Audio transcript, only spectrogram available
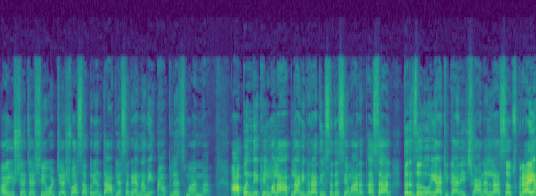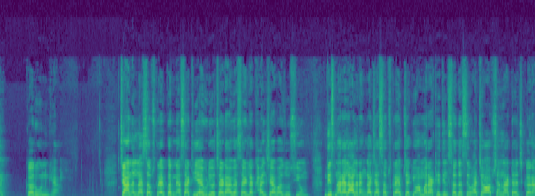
आयुष्याच्या शेवटच्या श्वासापर्यंत आपल्या सगळ्यांना मी आपलंच मानणार. आपण देखील मला आपलं आणि घरातील सदस्य मानत असाल तर जरूर या ठिकाणी चॅनलला सबस्क्राईब करून घ्या. चॅनलला सबस्क्राईब करण्यासाठी या व्हिडिओच्या डाव्या साईडला खालच्या बाजूस येऊन दिसणाऱ्या लाल रंगाच्या सबस्क्राईबच्या किंवा मराठीतील सदस्य व्हाच्या ऑप्शनला टच करा.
